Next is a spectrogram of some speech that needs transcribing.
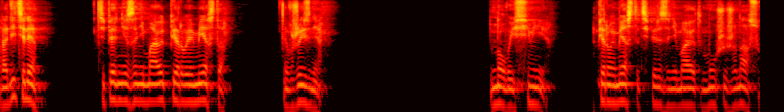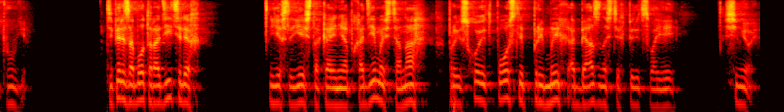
Родители теперь не занимают первое место в жизни – новой семьи. Первое место теперь занимают муж и жена, супруги. Теперь забота о родителях, если есть такая необходимость, она происходит после прямых обязанностей перед своей семьей.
